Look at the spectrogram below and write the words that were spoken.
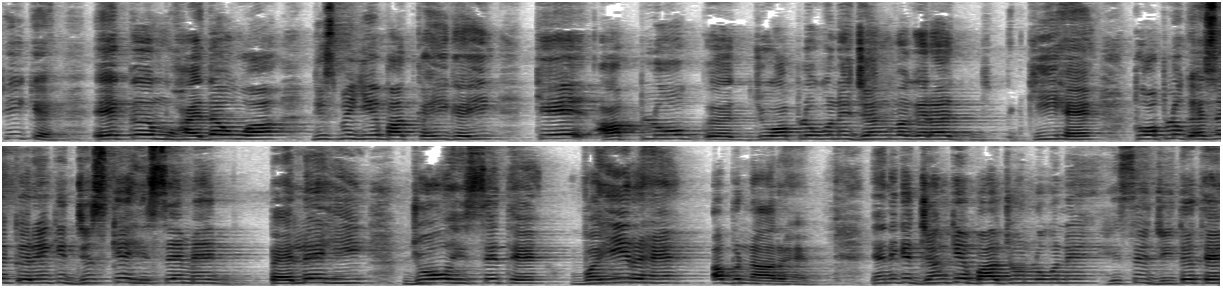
ठीक है, एक मुहिदा हुआ जिसमें ये बात कही गई कि आप लोग जो आप लोगों ने जंग वगैरह की है तो आप लोग ऐसे करें कि जिसके हिस्से में पहले ही जो हिस्से थे वही रहें अब ना रहें। यानी कि जंग के बाद जो उन लोगों ने हिस्से जीते थे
